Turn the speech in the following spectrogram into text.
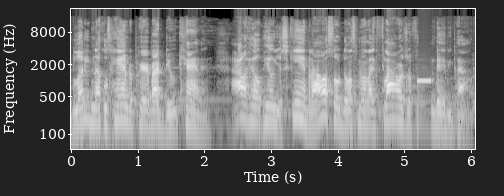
Bloody Knuckles Hand Repair by Duke Cannon. I'll help heal your skin, but I also don't smell like flowers or baby powder.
